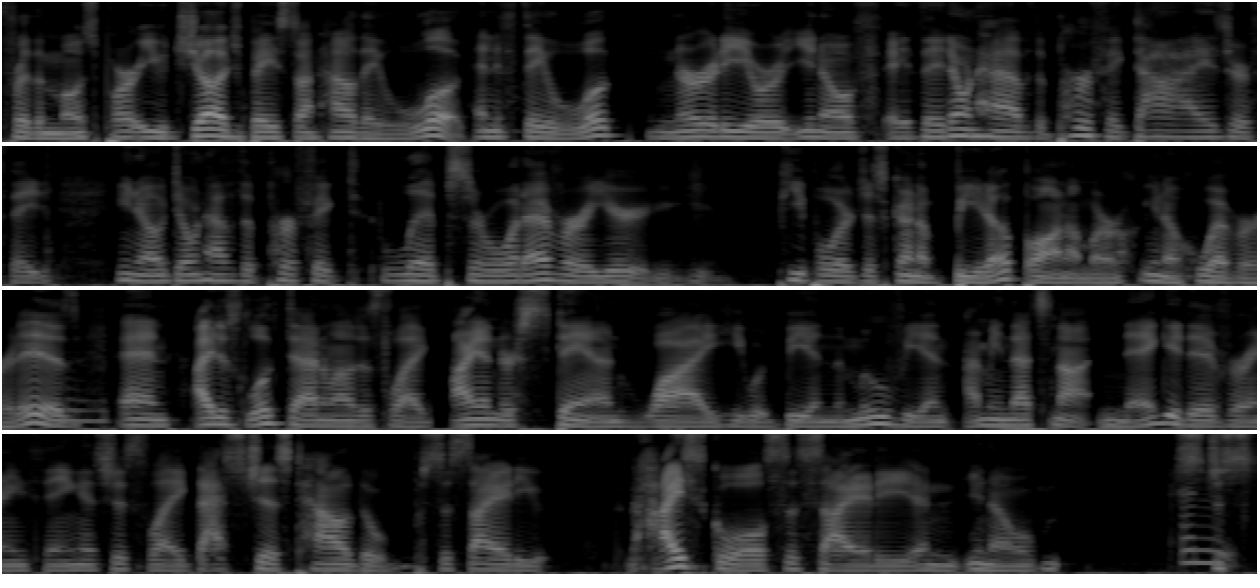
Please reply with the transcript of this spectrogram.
for the most part. You judge based on how they look. And if they look nerdy or you know if, if they don't have the perfect eyes or if they you know don't have the perfect lips or whatever, you're you, people are just gonna beat up on him or you know whoever it is. Mhm. And I just looked at him. I was just like, I understand why he would be in the movie. And I mean that's not negative or anything. It's just like that's just how the society high school society and you know it's And just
